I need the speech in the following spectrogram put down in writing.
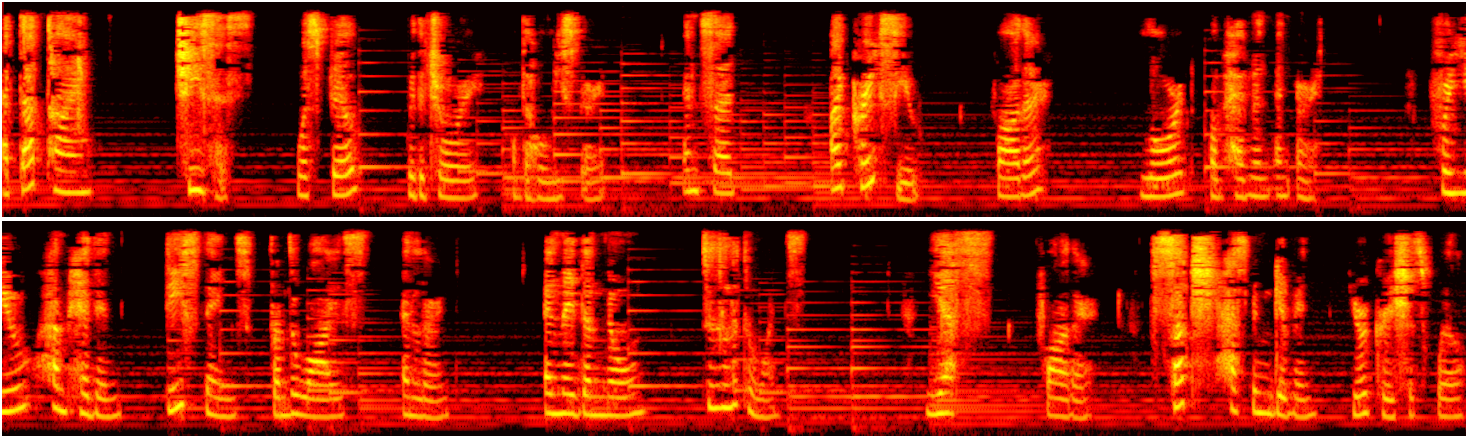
At that time, Jesus was filled with the joy of the Holy Spirit and said, I praise you, Father, Lord of heaven and earth, for you have hidden these things from the wise and learned, and made them known to the little ones. Yes, Father, such has been given your gracious will.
